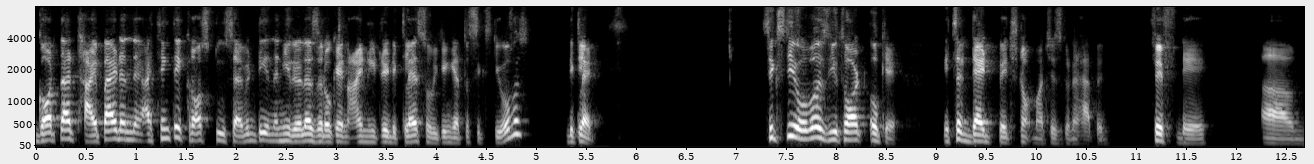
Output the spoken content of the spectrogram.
got that thigh pad, and they, I think they crossed 270, and then he realized that, okay, I need to declare so we can get the 60 overs. Declared. 60 overs, you thought, okay, it's a dead pitch, not much is going to happen. Fifth day. Um,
